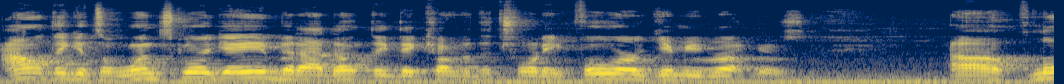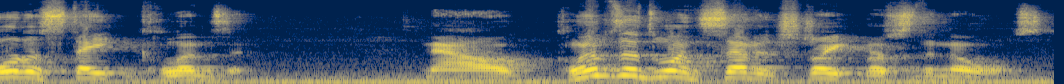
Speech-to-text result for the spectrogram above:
I don't think it's a one score game, but I don't think they cover the 24. Give me Rutgers. Uh, Florida State and Clemson. Now, Clemson's won seven straight versus the Noles.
